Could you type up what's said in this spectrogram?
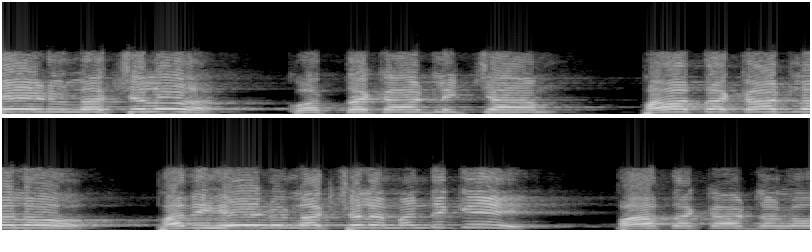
ఏడు లక్షలు కొత్త కార్డులు ఇచ్చాం. పాత కార్డులలో పదిహేడు లక్షల మందికి పాత కార్డులలో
